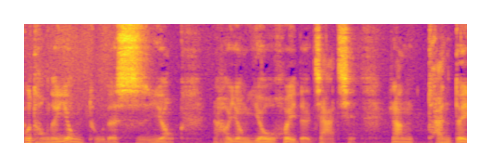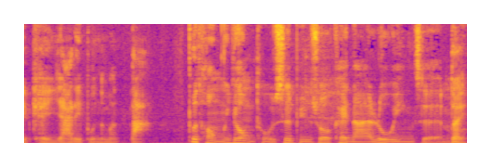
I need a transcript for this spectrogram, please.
不同的用途的使用，然后用优惠的价钱，让团队可以压力不那么大。不同用途是比如说可以拿来录音之类的吗？对，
